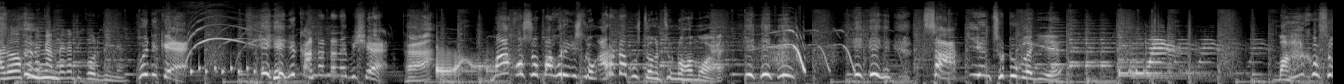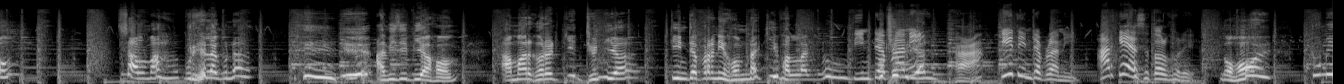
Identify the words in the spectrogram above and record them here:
আৰু অখনে কান্দা কাটি কৰবি না। হয় নেকি? কান্দা নানে পিছে। হা? মা কচো পাহৰি গৈছিলো আৰু এটা বস্তু আনিছো নহয় মই। চাহ কি আনিছো তোক লাগি মা কচম চালমা বুঢ়ে লাগো না। আমি যে বিয়া হ'ম আমাৰ ঘৰত কি ধুনীয়া তিনটা প্ৰাণী হ'ম না কি ভালো লাগব। তিনটা প্ৰাণী? হা? কি তিনটা প্ৰাণী? আর কে আছে তোর ঘরে নহয় তুমি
